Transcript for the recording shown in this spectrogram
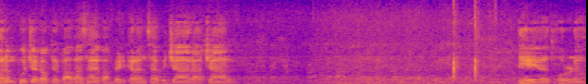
परमपूज्य डॉक्टर बाबासाहेब आंबेडकरांचा विचार आचार ध्येय धोरणं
